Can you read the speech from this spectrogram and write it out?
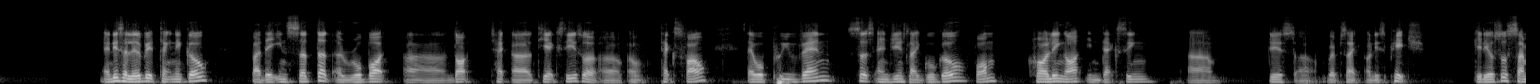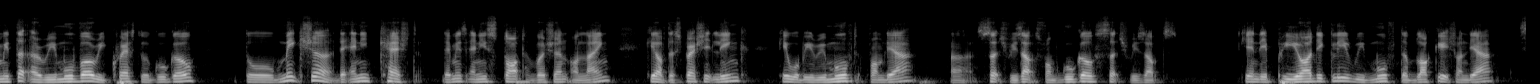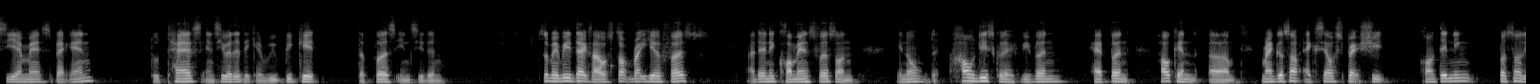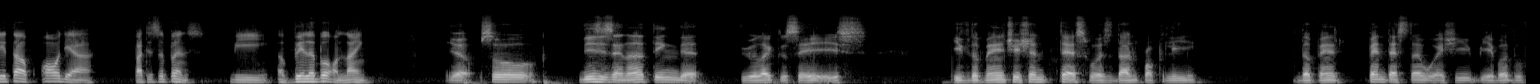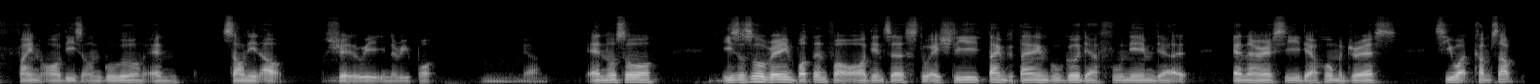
And this is a little bit technical, but they inserted a robot uh, dot uh, txt, so a, a text file that will prevent search engines like Google from crawling or indexing um, this uh, website or this page. Okay, they also submitted a removal request to Google to make sure that any cached, that means any stored version online, okay, of the spreadsheet link, okay, will be removed from their uh, search results, from Google search results. And they periodically remove the blockage on their CMS backend to test and see whether they can replicate the first incident. So maybe Dex, I'll stop right here first. Are there any comments first on, you know, the, how this could have even happened? How can um, Microsoft Excel spreadsheet containing personal data of all their participants be available online? Yeah, so this is another thing that we would like to say is if the penetration test was done properly, the pen, pen tester will actually be able to find all these on Google and sound it out straight away in the report. Yeah. And also it's also very important for our audiences to actually time to time Google their full name, their NRIC, their home address, see what comes up.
